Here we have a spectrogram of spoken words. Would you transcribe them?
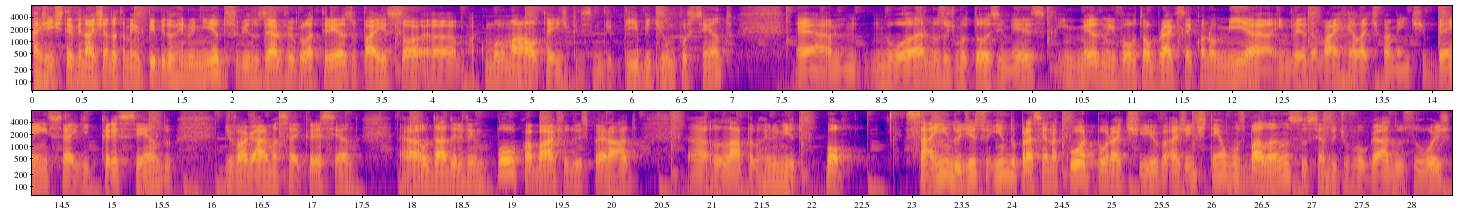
A gente teve na agenda também o PIB do Reino Unido subindo 0,3%, o país só uh, acumula uma alta aí de, de PIB de 1% é, no ano, nos últimos 12 meses. Mesmo em volta ao Brexit, a economia inglesa vai relativamente bem, segue crescendo, devagar, mas segue crescendo. Uh, o dado ele vem um pouco abaixo do esperado uh, lá pelo Reino Unido. Bom, Saindo disso, indo para a cena corporativa, a gente tem alguns balanços sendo divulgados hoje.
